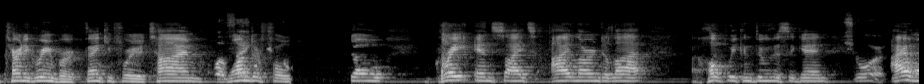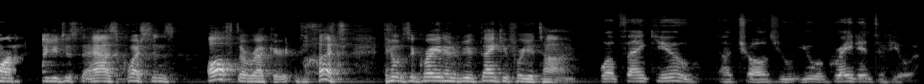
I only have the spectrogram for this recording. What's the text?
Attorney Greenberg, thank you for your time. Well, Wonderful show, great insights. I learned a lot. I hope we can do this again. Sure. I want you just to ask questions off the record, but it was a great interview. Thank you for your time. Well, thank you, uh, Charles. You you were a great interviewer.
